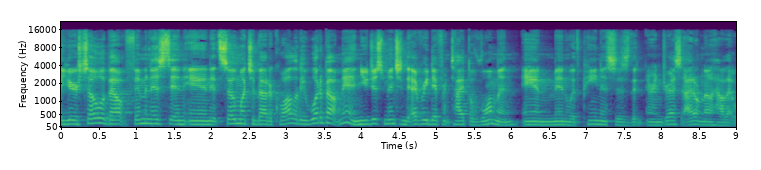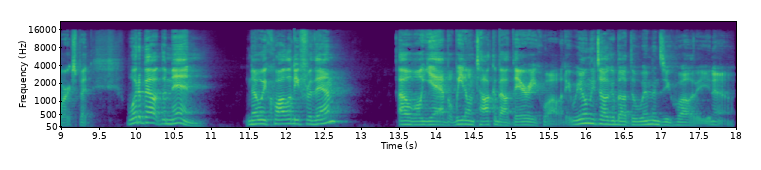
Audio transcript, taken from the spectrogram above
You're so about feminists and, and it's so much about equality. What about men? You just mentioned every different type of woman and men with penises that are in dress. I don't know how that works, but what about the men? No equality for them? Oh, well, yeah, but we don't talk about their equality. We only talk about the women's equality, you know.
